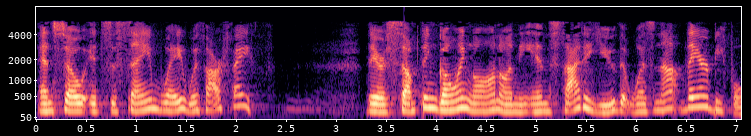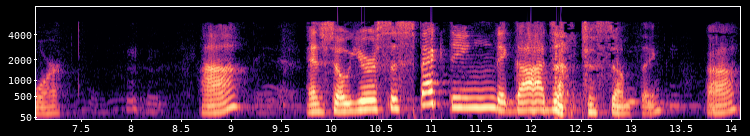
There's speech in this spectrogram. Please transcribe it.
And so it's the same way with our faith. There's something going on on the inside of you that was not there before. Huh? And so you're suspecting that God's up to something. Huh?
